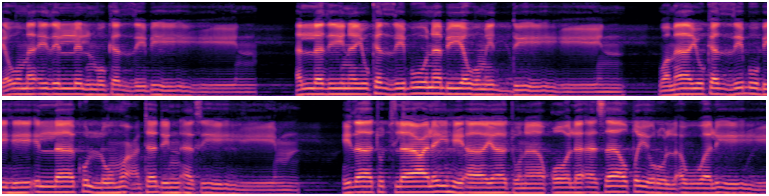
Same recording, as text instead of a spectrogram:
يومئذ للمكذبين الذين يكذبون بيوم الدين وما يكذب به إلا كل معتد أثيم إذا تتلى عليه آياتنا قال أساطير الأولين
